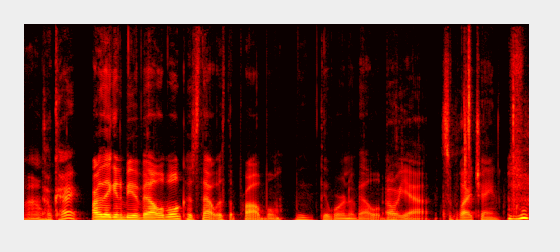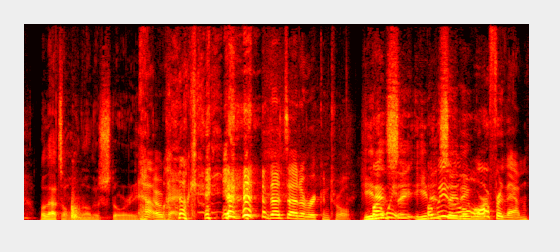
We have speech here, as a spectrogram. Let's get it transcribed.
Wow. Okay. Are they going to be available? Because that was the problem. They weren't available. Oh yeah, supply chain. Well, that's a whole nother story. Oh, Okay. okay. That's out of our control. He But didn't we- say he but didn't we say they will were. offer them.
